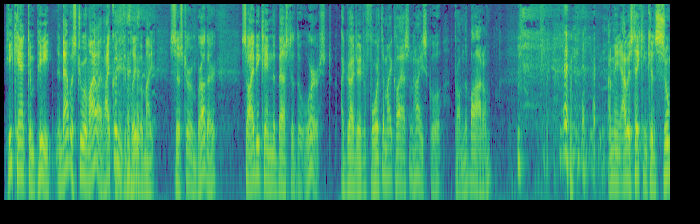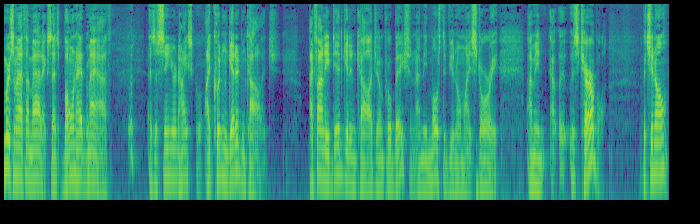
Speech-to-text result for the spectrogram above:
He can't compete, and that was true of my life. I couldn't compete with my sister and brother, so I became the best of the worst. I graduated fourth in my class in high school from the bottom. I mean, I was taking consumers mathematics. That's bonehead math as a senior in high school. I couldn't get it in college. I finally did get in college on probation. I mean, most of you know my story. I mean, uh, it was terrible. But you know,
